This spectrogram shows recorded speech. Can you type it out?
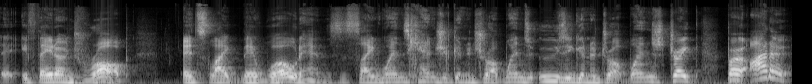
if they don't drop, it's like their world ends. It's like when's Kendrick gonna drop? When's Uzi gonna drop? When's Drake? Bro, I don't.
